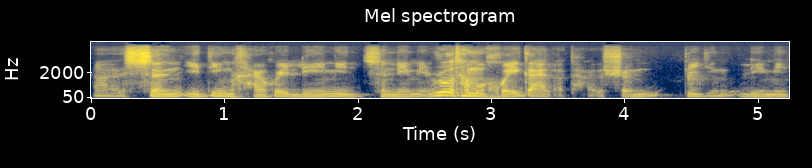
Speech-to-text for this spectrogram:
呃，神一定还会怜悯，神怜悯。如果他们悔改了，他神必定怜悯。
